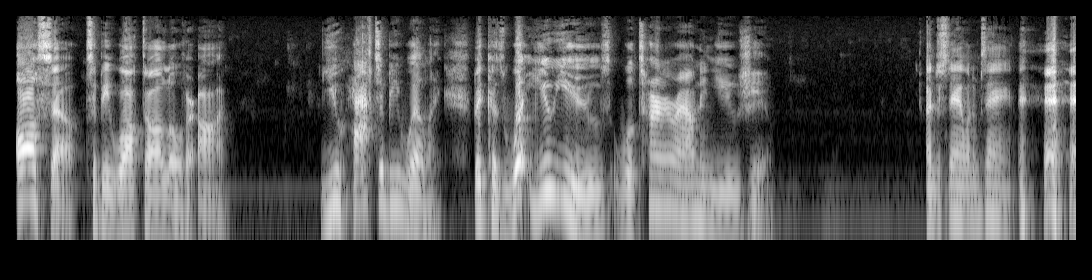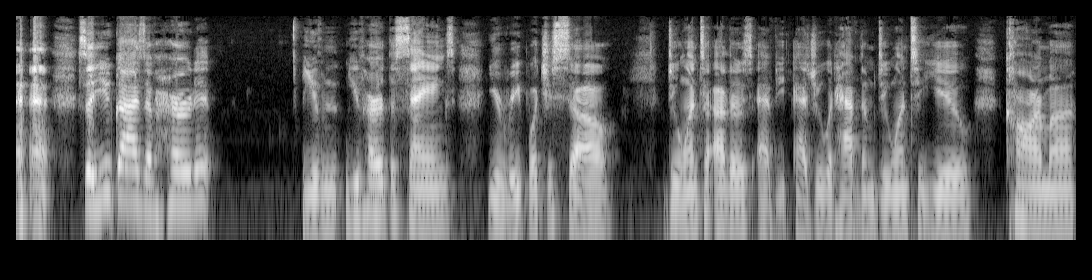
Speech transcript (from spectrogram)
also to be walked all over on. You have to be willing because what you use will turn around and use you. Understand what I'm saying? so you guys have heard it. You've you've heard the sayings, you reap what you sow. do unto others as you would have them do unto you, karma.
